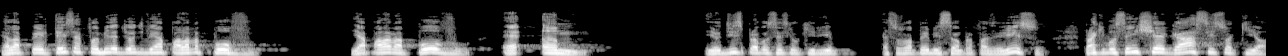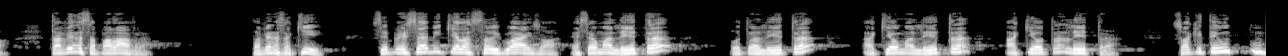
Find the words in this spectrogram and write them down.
ela pertence à família de onde vem a palavra povo. E a palavra povo é am. E eu disse para vocês que eu queria essa sua permissão para fazer isso, para que você enxergasse isso aqui, ó. Tá vendo essa palavra? Tá vendo essa aqui? Você percebe que elas são iguais, ó. Essa é uma letra, outra letra, aqui é uma letra, aqui é outra letra. Só que tem um, um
